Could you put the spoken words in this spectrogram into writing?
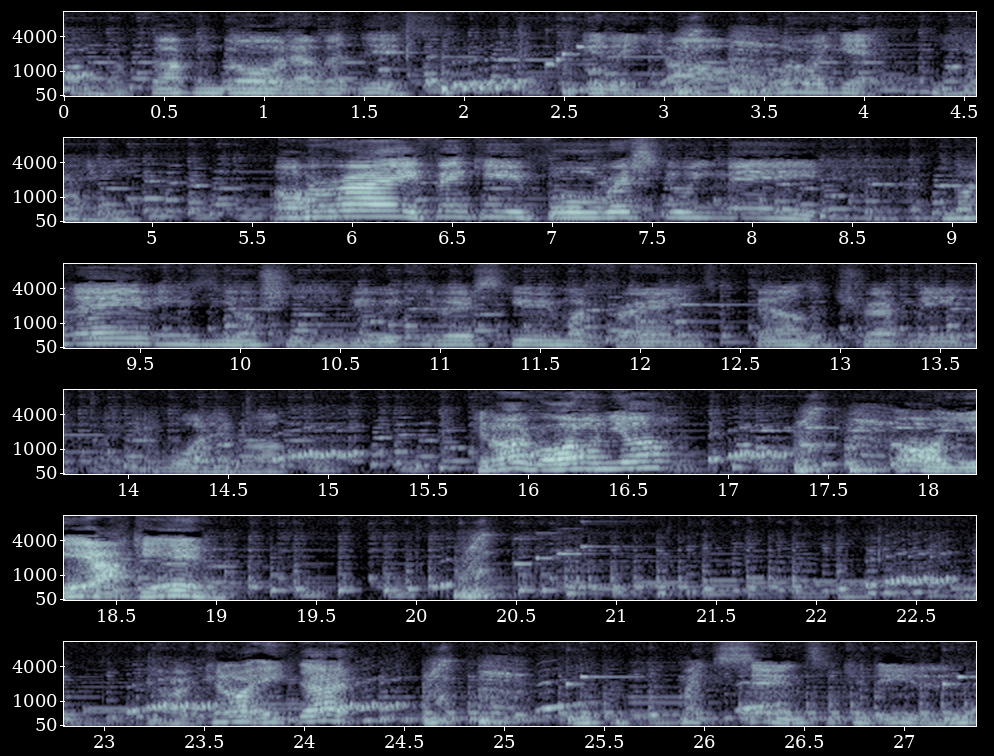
Oh my fucking god, how about this? Get a yard. What do I get? Oh, yay. Oh, hooray! Thank you for rescuing me. My name is Yoshi. Be rescue my friends. Bowser trapped me. Okay, whatever. Can I ride on you? Oh yeah, I can. Can I eat that? Makes sense, you can eat it.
